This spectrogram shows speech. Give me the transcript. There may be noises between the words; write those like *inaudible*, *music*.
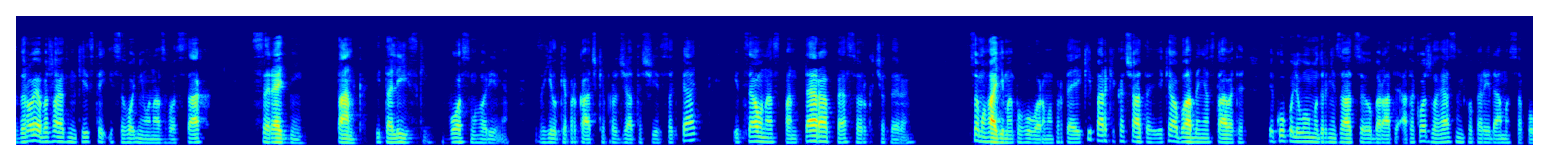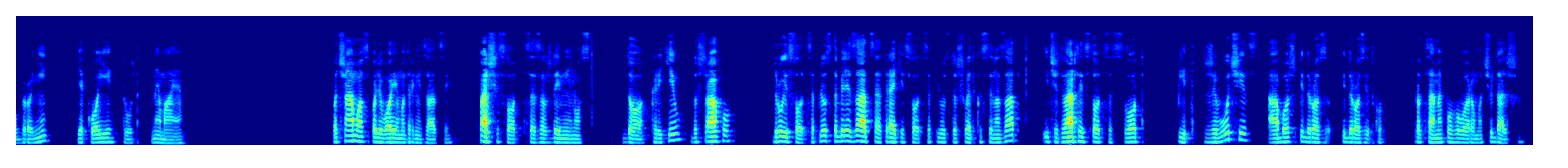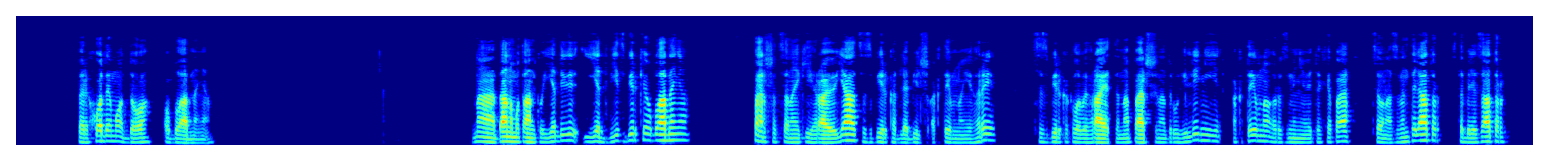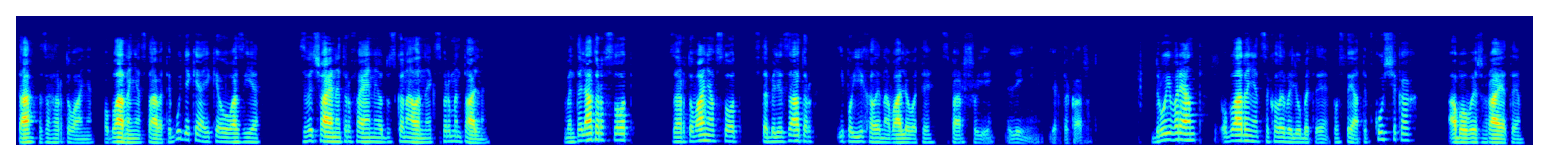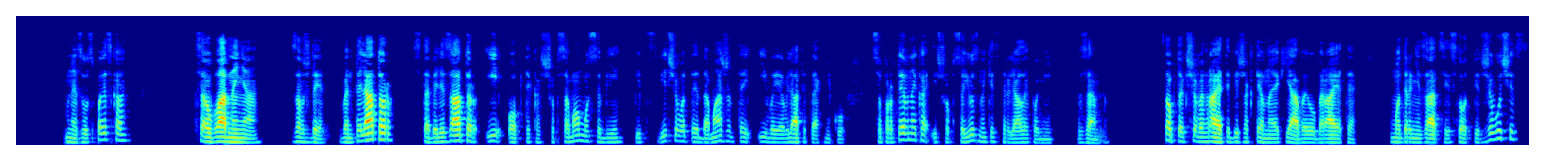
Здоров'я бажаю танкісти, і сьогодні у нас в гостях середній танк італійський 8 рівня з гілки прокачки Progetto 65. І це у нас Pantera P44. В цьому гайді ми поговоримо про те, які перки качати, яке обладнання ставити, яку польову модернізацію обирати, а також легесенько перейдемося по броні, якої тут немає. Почнемо з польової модернізації. Перший слот це завжди мінус до критів, до штрафу. Другий слот це плюс стабілізація, третій слот це плюс до швидкості назад. І четвертий слот це слот під живучість або ж під, роз... під розвідку. Про це ми поговоримо чуть далі. Переходимо до обладнання. На даному танку є дві, є дві збірки обладнання. Перша, це на якій граю я, це збірка для більш активної гри. Це збірка, коли ви граєте на першій, на другій лінії, активно розмінюєте ХП. Це у нас вентилятор, стабілізатор та загартування. Обладнання ставите будь-яке, яке у вас є. Звичайне, трофейне, удосконалене, експериментальне. Вентилятор в слот, загартування в слот, стабілізатор і поїхали навалювати з першої лінії, як то кажуть. Другий варіант обладнання це коли ви любите постояти в кущиках, або ви ж граєте внизу списка. Це обладнання завжди вентилятор, стабілізатор і оптика, щоб самому собі підсвічувати, дамажити і виявляти техніку супротивника, і щоб союзники стріляли по ній в землю. Тобто, якщо ви граєте більш активно, як я, ви обираєте модернізації слот під живучість,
